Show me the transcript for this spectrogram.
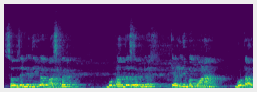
સૌજન્ય Divya Bhaskar, Botad Dastak news, L D Makwana, Botad.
